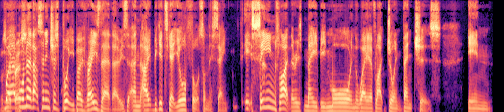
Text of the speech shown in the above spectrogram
Wasn't it, Well, well, no, that's an interesting point you both raised there, though. Is and I'd be good to get your thoughts on this. Saying it seems like there is maybe more in the way of like joint ventures in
